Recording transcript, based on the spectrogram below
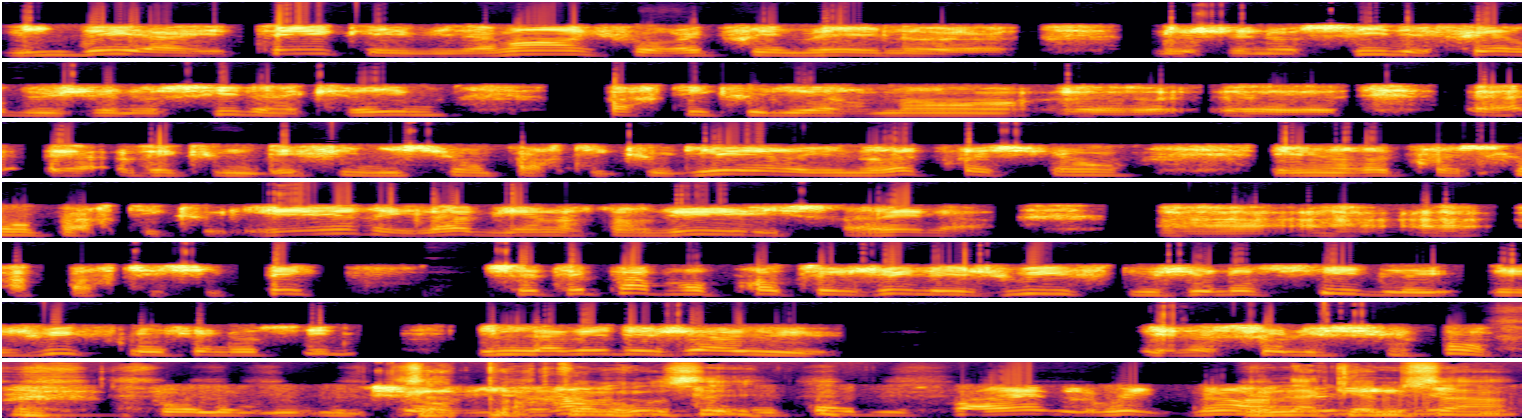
l'idée a été qu'évidemment, il faut réprimer le, génocide et faire du génocide un crime particulièrement euh, euh, avec une définition particulière et une répression et une répression particulière. Et là, bien entendu, Israël a, a, participé. C'était pas pour protéger les Juifs du génocide. Les, Juifs, le génocide, ils l'avaient déjà eu. Et la solution pour le survivants d'Israël, oui, non, on a comme ça.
